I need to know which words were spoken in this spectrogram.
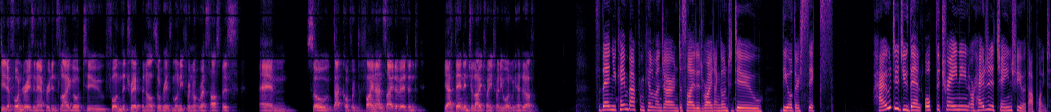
did a fundraising effort in Sligo to fund the trip and also raise money for Northwest Hospice. Um, so that covered the finance side of it. And yeah, then in July 2021, we headed off. So then you came back from Kilimanjaro and decided, right, I'm going to do the other six. How did you then up the training or how did it change for you at that point?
